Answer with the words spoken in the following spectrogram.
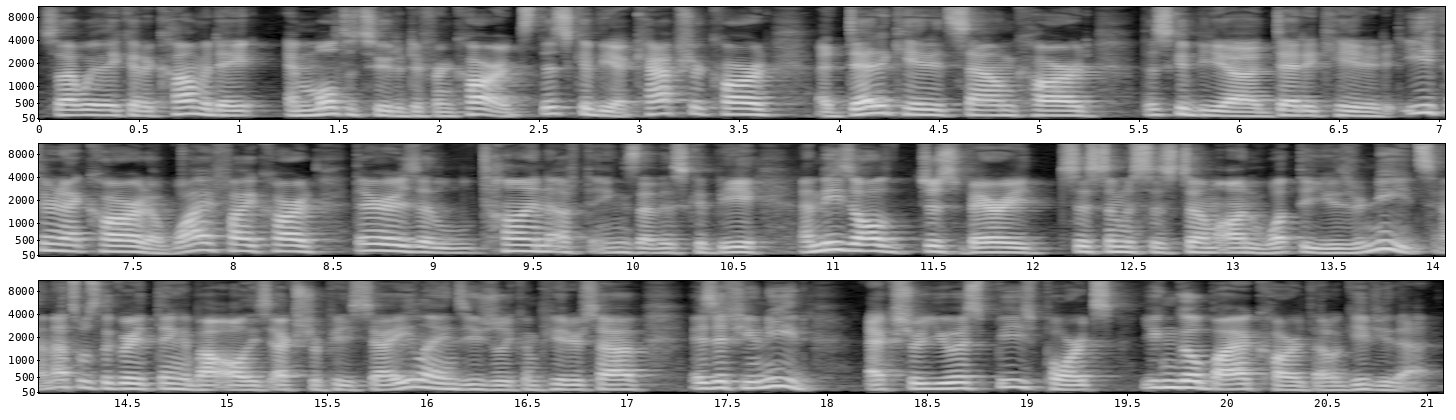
so that way they could accommodate a multitude of different cards. This could be a capture card, a dedicated sound card, this could be a dedicated Ethernet card, a Wi-Fi card. There is a ton of things that this could be, and these all just vary system to system on what the user needs. And that's what's the great thing about all these extra PCIe lanes usually computers have, is if you need extra USB ports, you can go buy a card that'll give you that.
